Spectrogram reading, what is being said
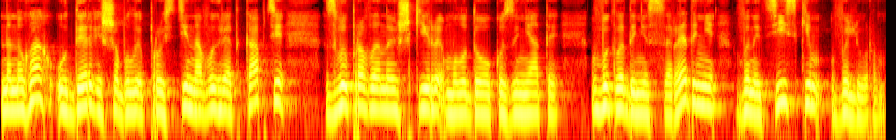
На ногах у дервіша були прості на вигляд капці з виправленої шкіри молодого козеняти, викладені зсередині венеційським велюром.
